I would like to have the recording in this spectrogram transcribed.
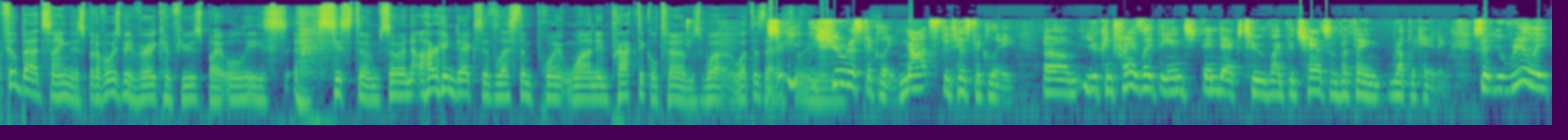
I feel bad saying this, but I've always been very confused by all these systems. So, an R index of less than 0.1 in practical terms, what, what does that so, actually mean? Heuristically, not statistically. Um, you can translate the in- index to like the chance of the thing replicating. So, you really,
